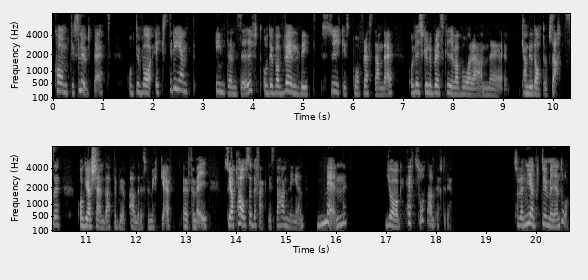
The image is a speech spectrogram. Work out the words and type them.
kom till slutet och det var extremt intensivt och det var väldigt psykiskt påfrestande och vi skulle börja skriva våran eh, kandidatuppsats och jag kände att det blev alldeles för mycket eh, för mig. Så jag pausade faktiskt behandlingen. Men jag hetsåt aldrig efter det. Så den hjälpte ju mig ändå.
